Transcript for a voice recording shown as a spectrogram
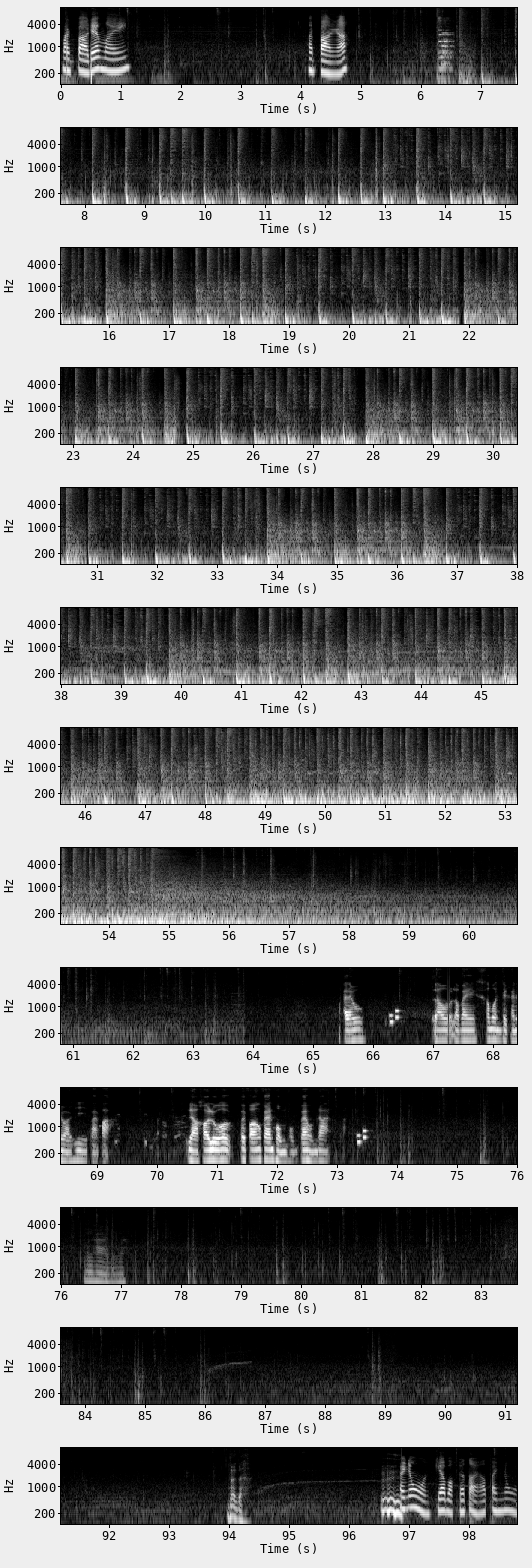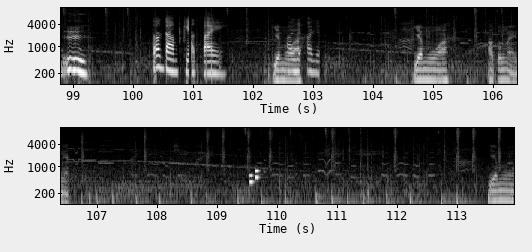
หมัดเปล่าได้ไหมหมัดเปล่านะ ไปเร็วโหลเราเราไปขางบวนตึกกันดีกว่าพี่ป่าป่าเดี๋ยวเขารู้เขาไปฟ้องแฟนผมผมแฟนผมได้ มันหาจริงวะนั่นอะ ไปนู่นเกียร์บอกจะต่อยเขาไปนู่นต้องตามเกียร์ไปเกียร์มัเอาวเลยเอาเลยเกียร์มัว เอาตรงไหนเนี่ย เกียร์มัว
